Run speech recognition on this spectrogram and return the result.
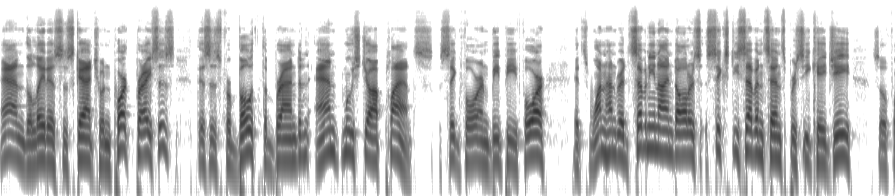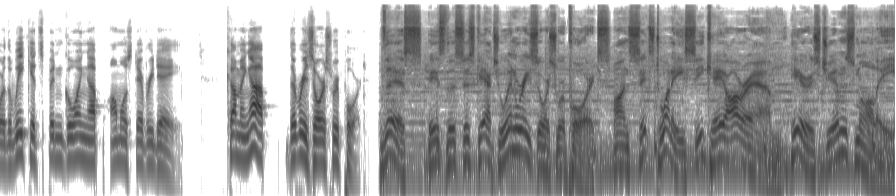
And the latest Saskatchewan pork prices. This is for both the Brandon and Moose Jaw plants, SIG 4 and BP 4. It's $179.67 per CKG. So for the week, it's been going up almost every day. Coming up, the Resource Report. This is the Saskatchewan Resource Report on 620 CKRM. Here's Jim Smalley.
